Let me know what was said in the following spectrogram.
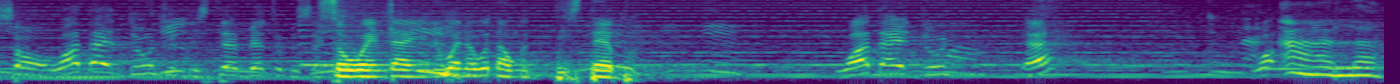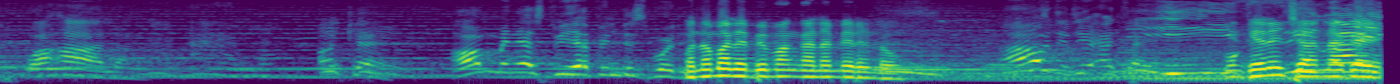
So mm. what are you doing to disturb her to be So successful? when I when I would disturb, What are you doing? Yeah? Wa- ala Waala. Okay. How many years do you have in this body? mana malembe mangana meron daw. How did you enter? Mungkin dyan na kayo.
